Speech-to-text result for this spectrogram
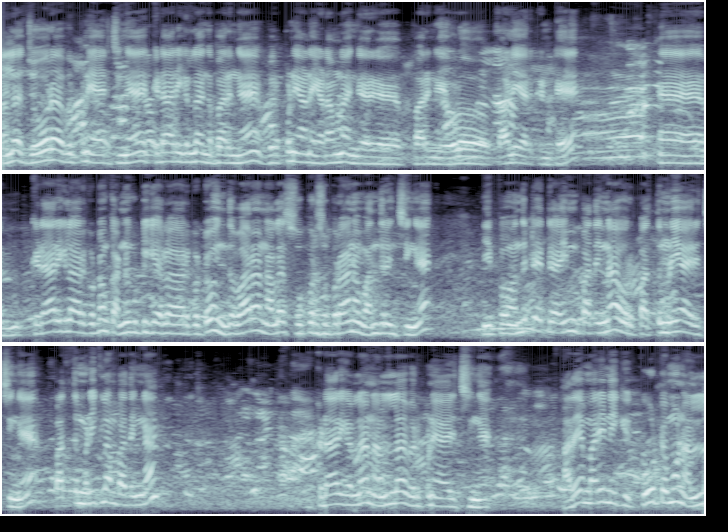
நல்லா ஜோராக விற்பனை ஆயிடுச்சுங்க கிடாரிகள்லாம் இங்கே பாருங்கள் விற்பனையான இடம்லாம் இங்கே பாருங்கள் எவ்வளோ காலியாக இருக்குன்ட்டு. கிடாரிகளாக இருக்கட்டும் கண்ணுக்குட்டிகளாக இருக்கட்டும் இந்த வாரம் நல்லா சூப்பர் சூப்பரான வந்துருந்துச்சிங்க. இப்போ வந்துட்டு டைம் பார்த்தீங்கன்னா ஒரு பத்து மணி ஆயிடுச்சுங்க பத்து மணிக்கெலாம் பார்த்தீங்கன்னா கிடாரிகள்லாம் நல்லா விற்பனை ஆயிடுச்சுங்க அதே மாதிரி இன்னைக்கு கூட்டமும் நல்ல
